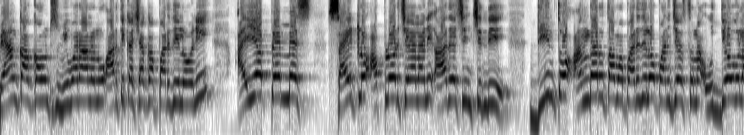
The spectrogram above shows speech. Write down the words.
bank accounts వివరాలను ఆర్థిక శాఖ పరిధిలోని ఐఎఫ్ఎంఎస్ సైట్లో అప్లోడ్ చేయాలని ఆదేశించింది. దీంతో అందరూ తమ పరిధిలో పనిచేస్తున్న ఉద్యోగుల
